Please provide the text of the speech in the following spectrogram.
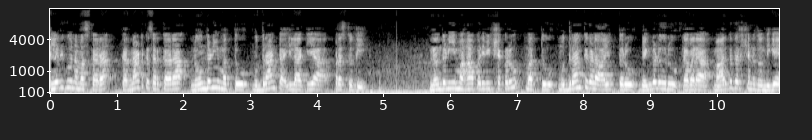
ಎಲ್ಲರಿಗೂ ನಮಸ್ಕಾರ. ಕರ್ನಾಟಕ ಸರ್ಕಾರ ನೋಂದಣಿ ಮತ್ತು ಮುದ್ರಾಂಕ ಇಲಾಖೆಯ ಪ್ರಸ್ತುತಿ. ನೋಂದಣಿ ಮಹಾಪರಿವೀಕ್ಷಕರು ಮತ್ತು ಮುದ್ರಾಂಕಗಳ ಆಯುಕ್ತರು ಬೆಂಗಳೂರು ರವರ ಮಾರ್ಗದರ್ಶನದೊಂದಿಗೆ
